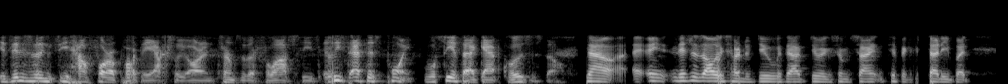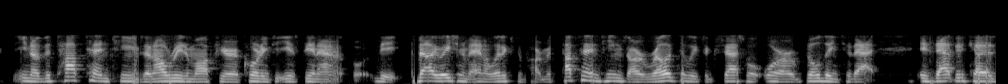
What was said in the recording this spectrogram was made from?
it's interesting to see how far apart they actually are in terms of their philosophies. At least at this point, we'll see if that gap closes though. Now, I mean, this is always hard to do without doing some scientific study, but you know, the top 10 teams, and I'll read them off here according to ESPN, the evaluation of analytics department. Top 10 teams are relatively successful or are building to that. Is that because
